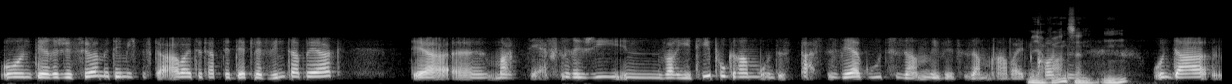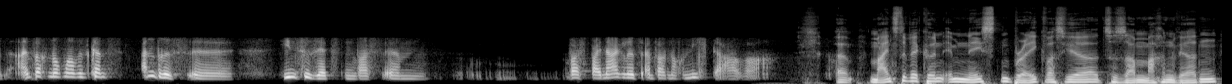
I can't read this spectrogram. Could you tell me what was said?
Und der Regisseur, mit dem ich das gearbeitet habe, der Detlef Winterberg, der äh, macht sehr viel Regie in Varieté-Programmen und es passte sehr gut zusammen, wie wir zusammenarbeiten Ja, konnten. Wahnsinn. Mhm. Und da einfach nochmal was ganz anderes äh, hinzusetzen, was ähm, was bei Nagelritz einfach noch nicht da war. Äh, meinst du, wir können im nächsten Break, was wir zusammen machen werden,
